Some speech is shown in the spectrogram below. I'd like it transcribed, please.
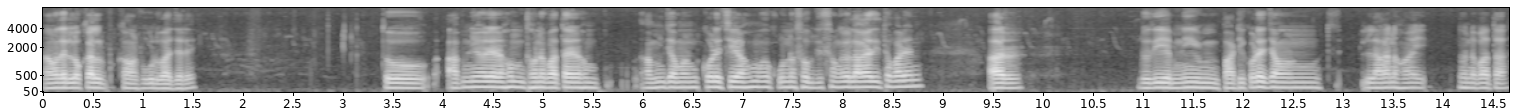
আমাদের লোকাল কামারপুকুর বাজারে। তো আপনিও এরকম ধনেপাতা এরকম, আমি যেমন করেছি এরকম কোনো সবজির সঙ্গেও লাগা দিতে পারেন। আর যদি এমনি পাটি করে যেমন লাগানো হয় ধনেপাতা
